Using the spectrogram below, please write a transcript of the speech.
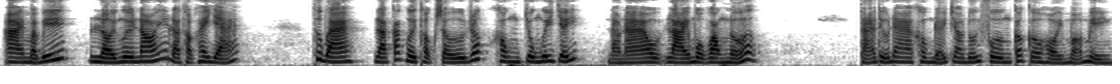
Ai mà biết lời người nói là thật hay giả. Thứ ba là các người thật sự rất không chung ý chí. Nào nào, lại một vòng nữa. Thả tiểu đa không để cho đối phương có cơ hội mở miệng.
